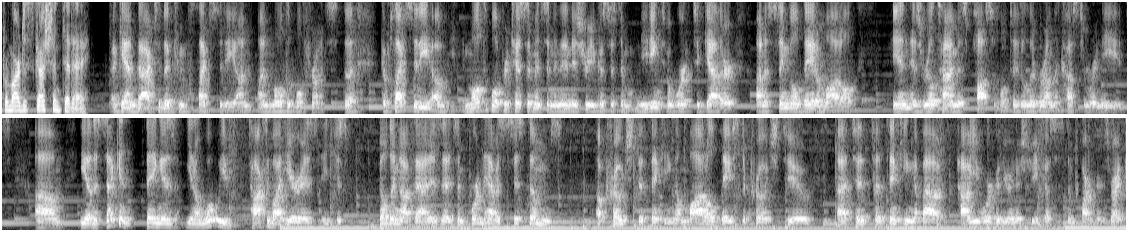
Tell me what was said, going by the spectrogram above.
from our discussion today again back to the complexity on, on multiple fronts. The complexity of multiple participants in an industry ecosystem needing to work together on a single data model in as real time as possible to deliver on the customer needs. Um, you know the second thing is you know what we've talked about here is just building off that is that it's important to have a systems approach to thinking, a model-based approach to, uh, to, to thinking about how you work with your industry ecosystem partners, right?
